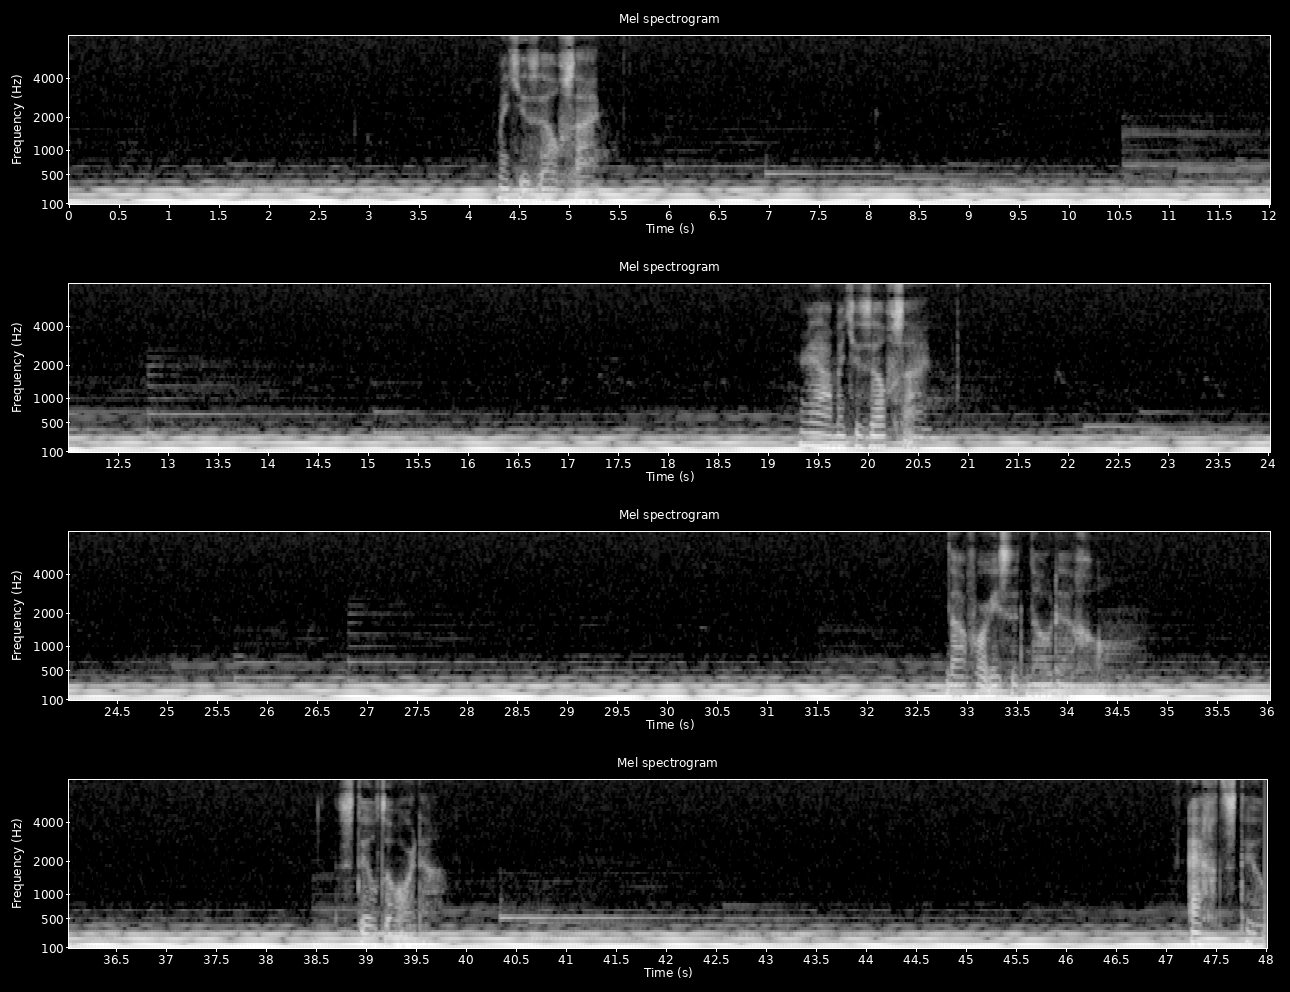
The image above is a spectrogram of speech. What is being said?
met jezelf zijn. Ja, met jezelf zijn. Is het nodig om stil te worden. Echt stil.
